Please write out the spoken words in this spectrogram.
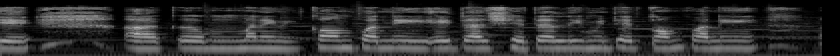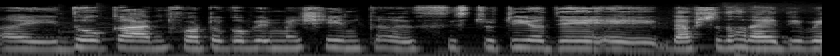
যে মানে কোম্পানি এটা, সেটা লিমিটেড কোম্পানি এই দোকান ফটোকপির মেশিন স্টুডিও যে ব্যবসা ধরাই দিবে,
